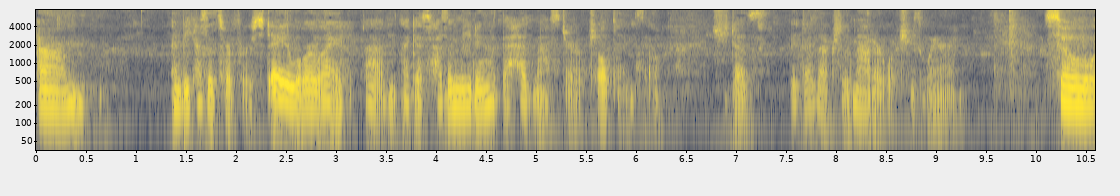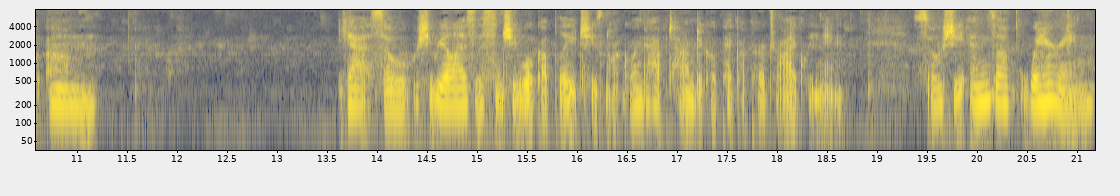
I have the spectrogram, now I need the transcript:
Um, and because it's her first day, Lorelai, um, I guess, has a meeting with the headmaster of Chilton. So she does, it does actually matter what she's wearing. So, um, yeah, so she realizes since she woke up late, she's not going to have time to go pick up her dry cleaning. So she ends up wearing,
